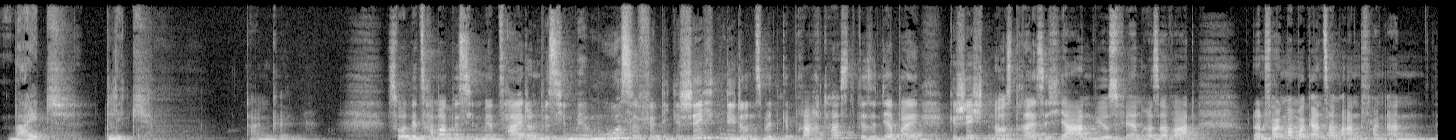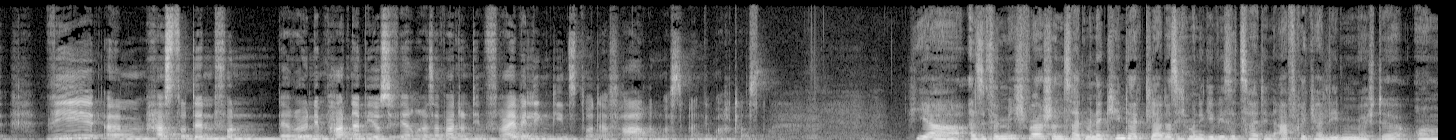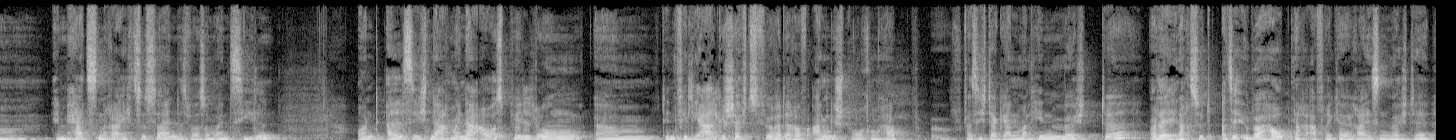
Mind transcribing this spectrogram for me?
Weitblick. Danke. So, und jetzt haben wir ein bisschen mehr Zeit und ein bisschen mehr Muße für die Geschichten, die du uns mitgebracht hast. Wir sind ja bei Geschichten aus 30 Jahren Biosphärenreservat. Und dann fangen wir mal ganz am Anfang an. Wie ähm, hast du denn von der Rhön, dem Partner Biosphärenreservat und dem Freiwilligendienst dort erfahren, was du dann gemacht hast? Ja, also für mich war schon seit meiner Kindheit klar, dass ich meine gewisse Zeit in Afrika leben möchte, um im Herzen reich zu sein. Das war so mein Ziel. Und als ich nach meiner Ausbildung ähm, den Filialgeschäftsführer darauf angesprochen habe, dass ich da gern mal hin möchte oder nach Süd also überhaupt nach Afrika reisen möchte,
